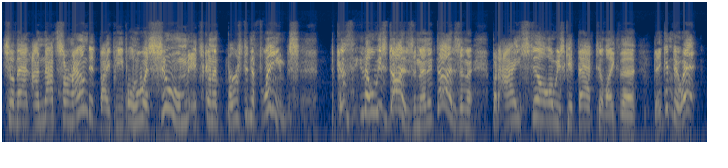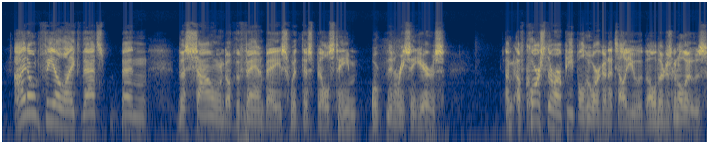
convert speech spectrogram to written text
so that I'm not surrounded by people who assume it's going to burst into flames. Because it always does, and then it does, and but I still always get back to like the they can do it. I don't feel like that's been the sound of the fan base with this Bills team in recent years. I mean, of course, there are people who are going to tell you, "Oh, they're just going to lose."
